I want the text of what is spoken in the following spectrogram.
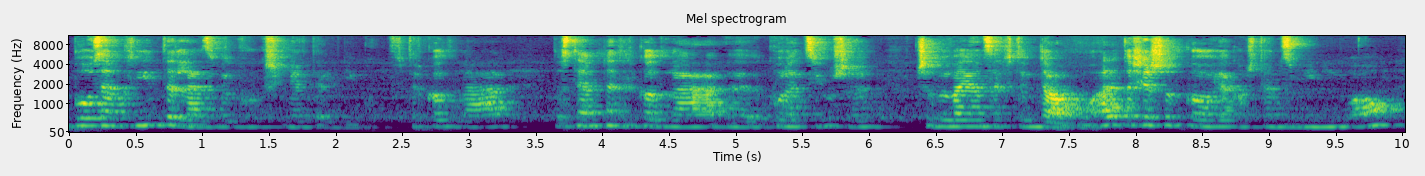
było zamknięte dla zwykłych śmiertelników, tylko dla, dostępne tylko dla y, kuracjuszy przebywających w tym domu. Ale to się szybko jakoś tam zmieniło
